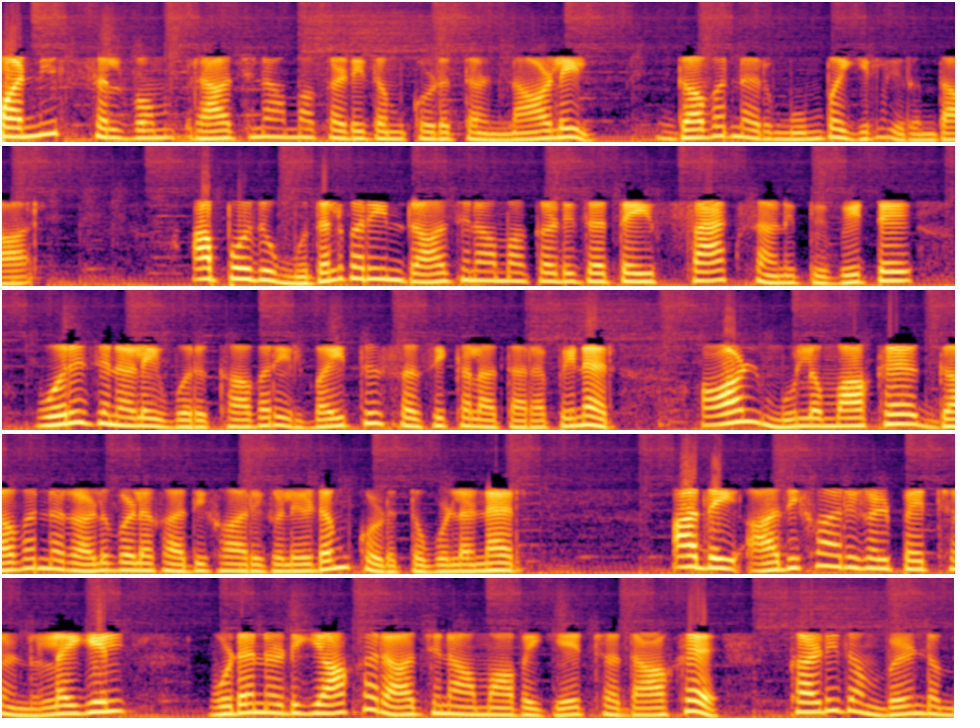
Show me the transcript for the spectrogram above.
பன்னீர்செல்வம் ராஜினாமா கடிதம் கொடுத்த நாளில் கவர்னர் மும்பையில் இருந்தார். அப்போது முதல்வரின் ராஜினாமா கடிதத்தை ஃபேக்ஸ் அனுப்பிவிட்டு ஒரிஜினலை ஒரு கவரில் வைத்து சசிகலா தரப்பினர் ஆள் மூலமாக கவர்னர் அலுவலக அதிகாரிகளிடம் கொடுத்துள்ளனர் அதை அதிகாரிகள் பெற்ற நிலையில் உடனடியாக ராஜினாமாவை ஏற்றதாக கடிதம் வேண்டும்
